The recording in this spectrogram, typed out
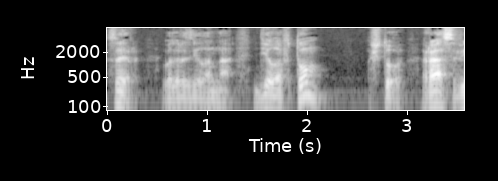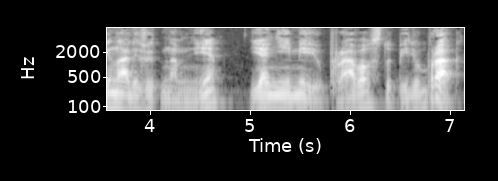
сэр», – возразила она, – «дело в том, что раз вина лежит на мне, я не имею права вступить в брак.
